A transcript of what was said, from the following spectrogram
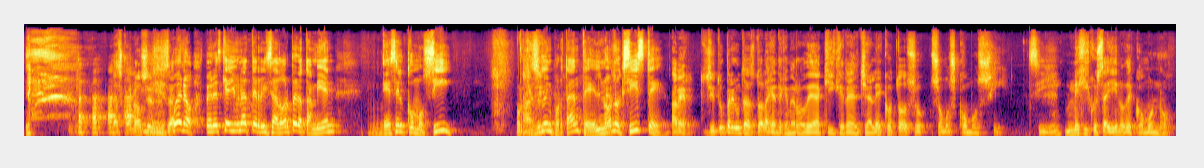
¿Las conoces esas? Bueno, pero es que hay un aterrizador, pero también es el como sí. Porque Ah, eso sí. es lo importante. El no no existe. A ver, si tú preguntas a toda la gente que me rodea aquí que era el chaleco, todos so- somos como sí. Sí. México está lleno de cómo no.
